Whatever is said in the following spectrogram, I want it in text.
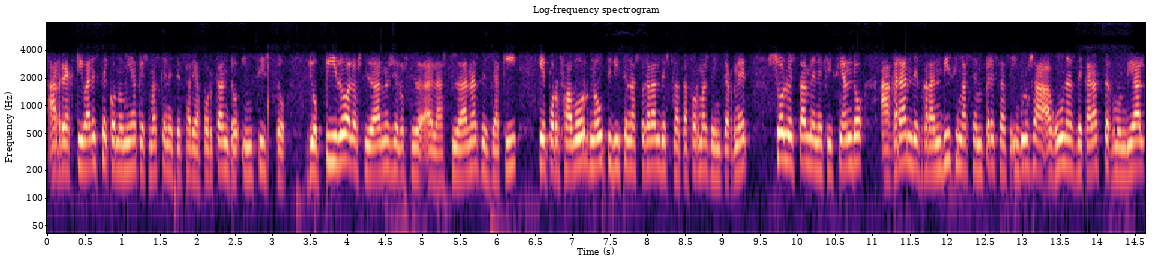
a reactivar esta economía que es más que necesaria. Por tanto, insisto, yo pido a los ciudadanos y a, las ciudadanas desde aquí que por favor no utilicen las grandes plataformas de Internet, solo están beneficiando a grandes, grandísimas empresas, incluso a algunas de carácter mundial,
